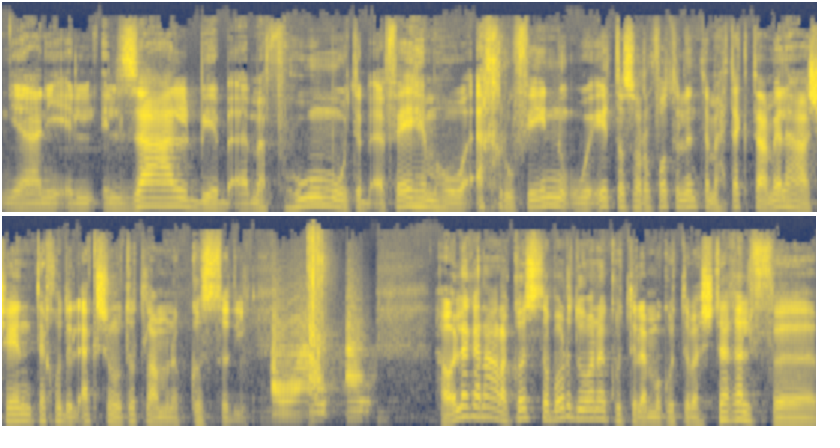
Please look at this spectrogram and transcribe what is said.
يعني ال- الزعل بيبقى مفهوم وتبقى فاهم هو آخره فين وإيه التصرفات اللي أنت محتاج تعملها عشان تاخد الأكشن وتطلع من القصة دي. هقول لك أنا على قصة برضو وأنا كنت لما كنت بشتغل في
